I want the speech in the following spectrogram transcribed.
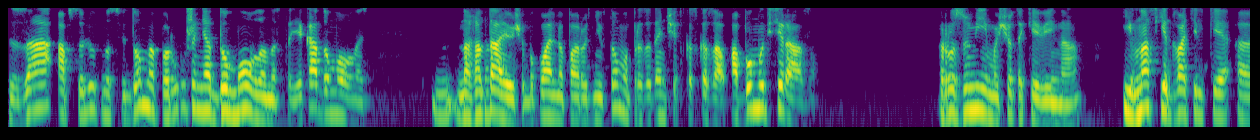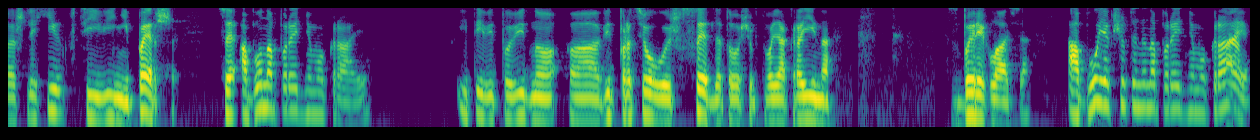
за абсолютно свідоме порушення домовленостей. Яка домовленість? Нагадаю, що буквально пару днів тому президент чітко сказав: або ми всі разом розуміємо, що таке війна, і в нас є два тільки е, шляхи в цій війні. Перше, це або на передньому краї, і ти відповідно е, відпрацьовуєш все для того, щоб твоя країна зберіглася. Або якщо ти не на передньому краї,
